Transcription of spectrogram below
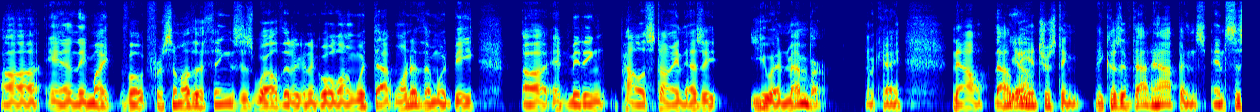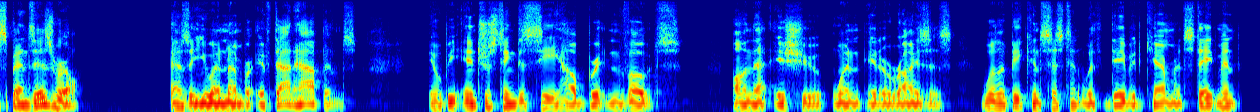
Uh, and they might vote for some other things as well that are going to go along with that. One of them would be uh, admitting Palestine as a UN member. Okay. Now, that would yeah. be interesting because if that happens and suspends Israel as a UN member, if that happens, it will be interesting to see how Britain votes on that issue when it arises. Will it be consistent with David Cameron's statement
